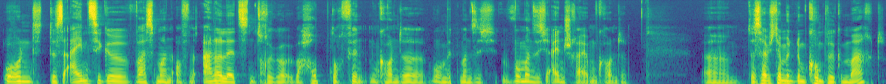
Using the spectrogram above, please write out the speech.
und das Einzige, was man auf den allerletzten Drücker überhaupt noch finden konnte, womit man sich, wo man sich einschreiben konnte. Ähm, das habe ich dann mit einem Kumpel gemacht.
